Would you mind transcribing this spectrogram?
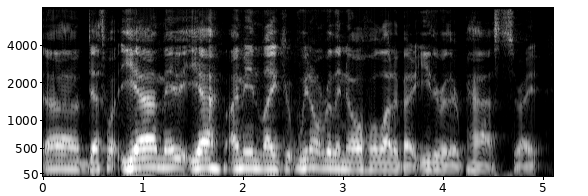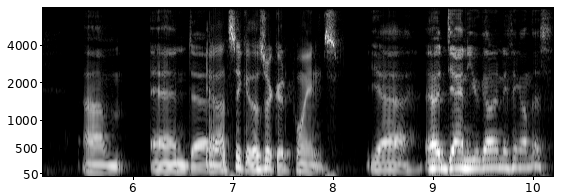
uh, Death Watch. Yeah, maybe. Yeah, I mean, like we don't really know a whole lot about either of their pasts, right? Um, and uh, Yeah, that's a, those are good points. yeah. Uh, Dan, you got anything on this?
